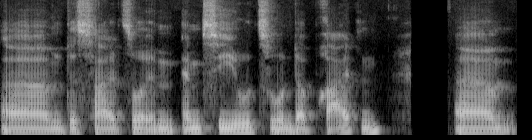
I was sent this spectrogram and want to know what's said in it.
ähm, das halt so im MCU zu unterbreiten. Ähm,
